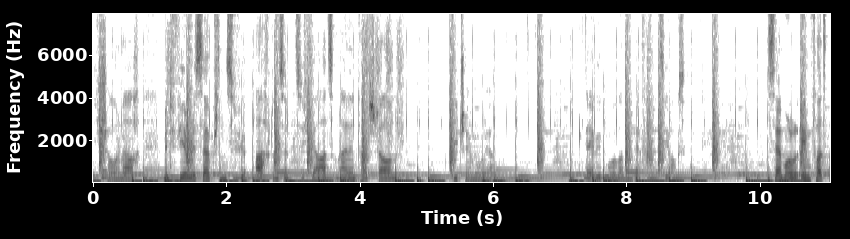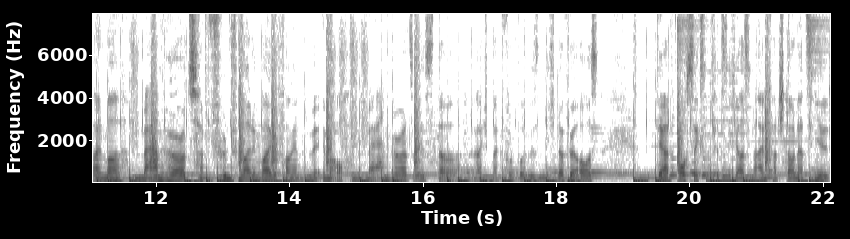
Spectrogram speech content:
Ich schaue nach. Mit 4 Receptions für 78 Yards und einen Touchdown. DJ Moore, ja. David Moore war dann der von den Seahawks. Samuel ebenfalls einmal. Manhurts hat fünfmal den Ball gefangen. Wer immer auch Manhurts ist, da reicht mein Footballwissen nicht dafür aus. Der hat auch 46 Yards und einen Touchdown erzielt.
